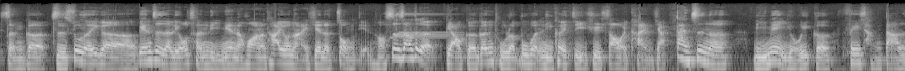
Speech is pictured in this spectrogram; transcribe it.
整个指数的一个编制的流程里面的话呢，它有哪一些的重点？哈，事实上这个表格跟图的部分，你可以自己去稍微看一下。但是呢，里面有一个非常大的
